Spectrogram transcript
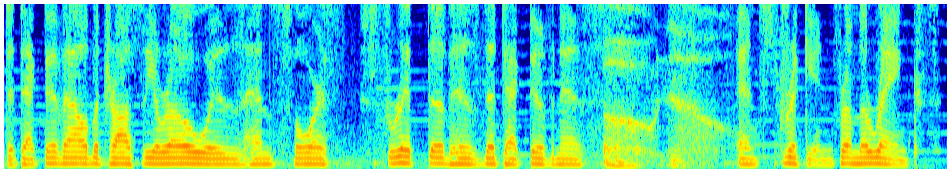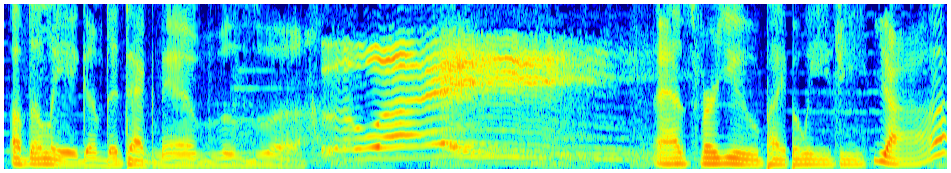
Detective Albatross Zero is henceforth stripped of his detectiveness. Oh no. And stricken from the ranks of the League of Detectives. Why? As for you, Pipeouiji, Yeah?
